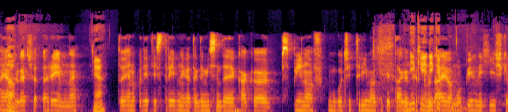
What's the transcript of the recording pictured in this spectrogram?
ja, um, drugače, rem, ne? Ja. To je eno podjetje iztrebnega, tako da mislim, da je kakšen spin-off, mogoče trim ali kaj takega, prodajo nekaj... mobilne hiške.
